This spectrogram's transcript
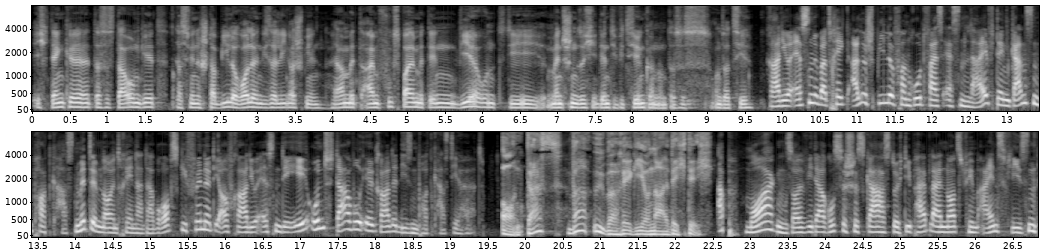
Ich denke, dass es darum geht, dass wir eine stabile Rolle in dieser Liga spielen. Ja, mit einem Fußball, mit dem wir und die Menschen sich identifizieren können. Und das ist unser Ziel. Radio Essen überträgt alle Spiele von Rot-Weiß Essen live. Den ganzen Podcast mit dem neuen Trainer Dabrowski findet ihr auf radioessen.de und da, wo ihr gerade diesen Podcast hier hört. Und das war überregional wichtig. Ab morgen soll wieder russisches Gas durch die Pipeline Nord Stream 1 fließen.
